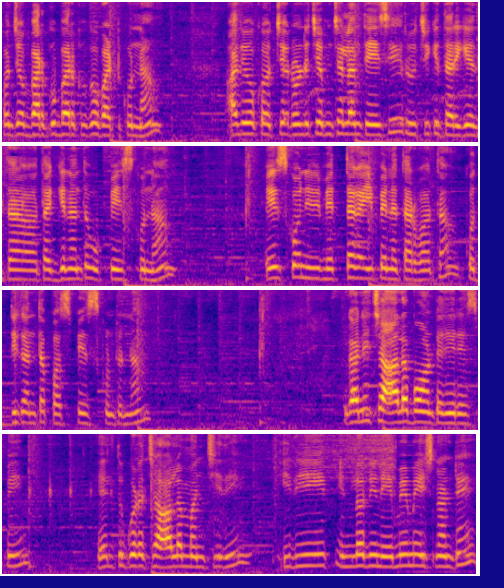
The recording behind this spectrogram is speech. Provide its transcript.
కొంచెం బరుకు బరుకుగా పట్టుకున్నా. అది ఒక చె- రెండు చెంచాలు అంత వేసి రుచికి తరిగే త- తగ్గినంత ఉప్పు వేసుకున్నా. వేసుకొని ఇది మెత్తగా అయిపోయిన తర్వాత కొద్దిగా అంతా పసుపు వేసుకుంటున్నాం. కానీ చాలా బాగుంటుంది ఈ రెసిపీ. హెల్త్ కూడా చాలా మంచిది. ఇది ఇందులో నేను ఏమేమి వేసిన అంటే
